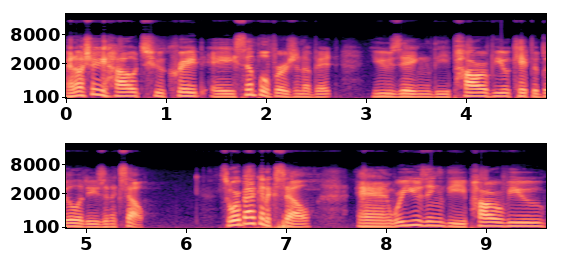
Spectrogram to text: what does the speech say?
And I'll show you how to create a simple version of it using the Power View capabilities in Excel. So we're back in Excel, and we're using the Power View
